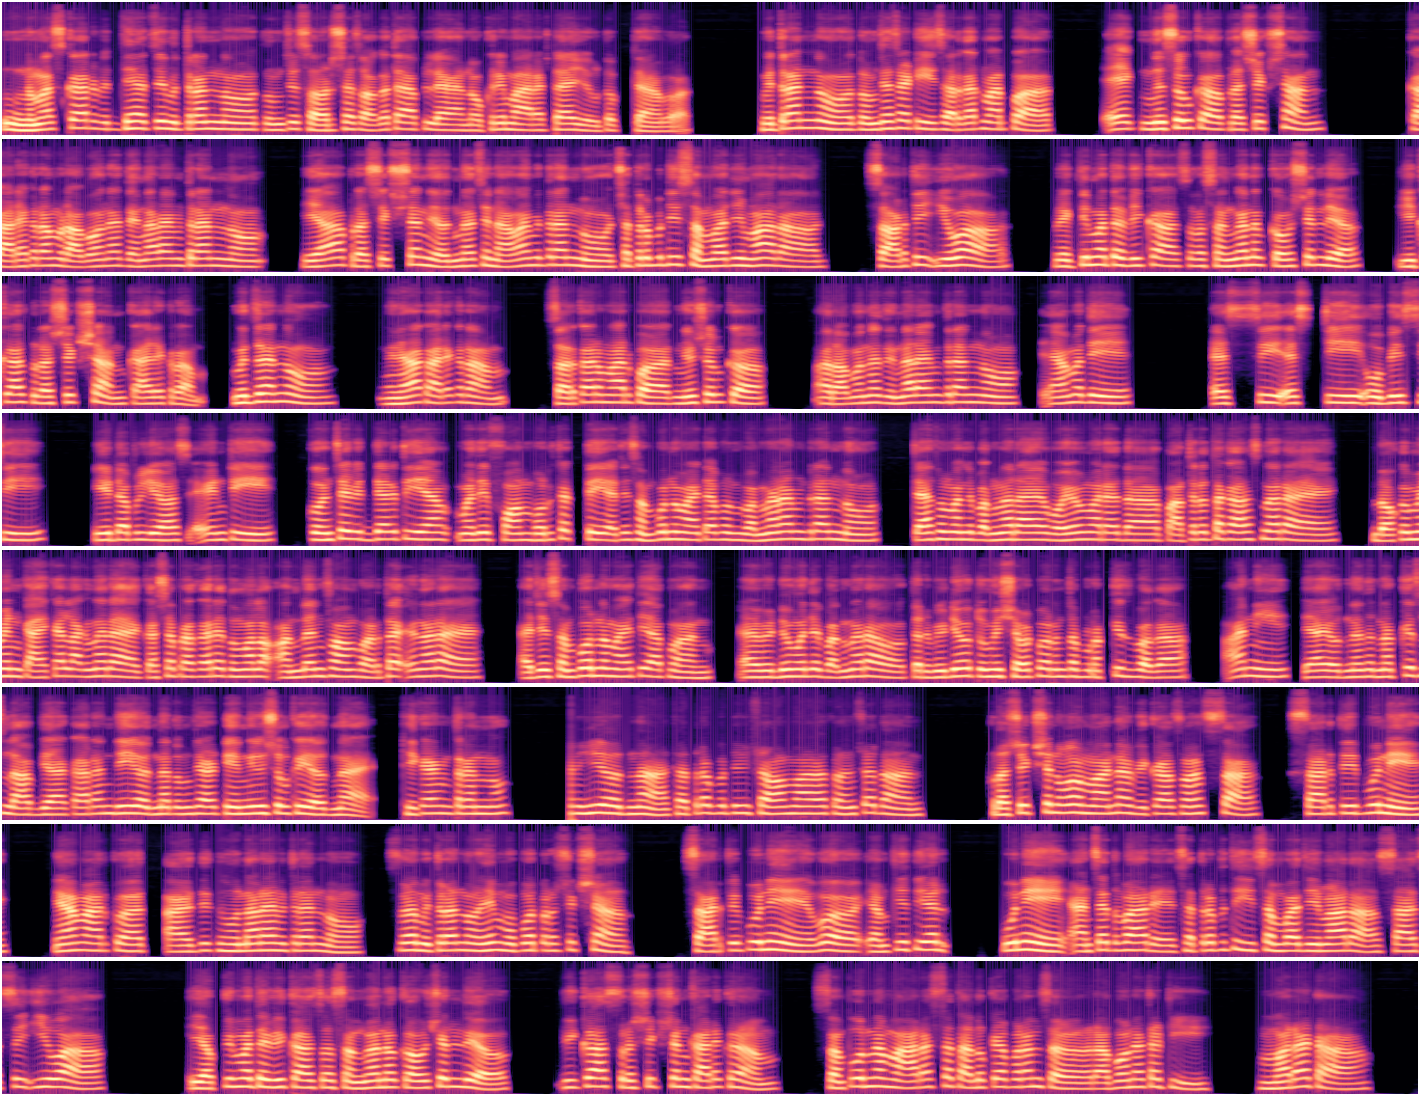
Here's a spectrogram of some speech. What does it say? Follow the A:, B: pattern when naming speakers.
A: नमस्कार विद्यार्थी मित्रांनो, तुमचे सहर्ष स्वागत आहे आपल्या नोकरी महाराष्ट्र या यूट्यूब चॅनलवर. मित्रांनो, तुमच्यासाठी सरकारमार्फत एक निःशुल्क प्रशिक्षण कार्यक्रम राबवण्यात येणार आहे मित्रांनो. या प्रशिक्षण योजनेचे नाव आहे मित्रांनो, छत्रपती संभाजी महाराज सारथी युवा व्यक्तिमत्व विकास व संगणक कौशल्य विकास प्रशिक्षण कार्यक्रम. मित्रांनो, हा कार्यक्रम सरकारमार्फत निःशुल्क राबवण्यात येणार आहे मित्रांनो. यामध्ये S C, S T, O B C, E W S, N T कोणते विद्यार्थी यामध्ये फॉर्म भरू शकते याची संपूर्ण माहिती आपण बघणार आहे मित्रांनो. त्याचप्रमाणे बघणार आहे वयोमर्यादा, पात्रता काय असणार आहे, डॉक्युमेंट काय-काय लागणार आहे, कशाप्रकारे तुम्हाला ऑनलाईन फॉर्म भरता येणार आहे, याची संपूर्ण माहिती आपण या व्हिडिओमध्ये बघणार आहोत. तर व्हिडिओ तुम्ही शेवटपर्यंत नक्कीच बघा आणि या योजनेचा नक्कीच लाभ घ्या. कारण ही योजना तुमच्यासाठी निःशुल्क योजना आहे. ठीक आहे मित्रांनो. तर ही योजना छत्रपती शाहू महाराज संशोधन प्रशिक्षण व मानव विकास संस्था सारथी पुणे यामार्फत आयोजित होणार आहे मित्रांनो. तर मित्रांनो हे मोफत प्रशिक्षण सारथी पुणे व M T T L Pune यांच्याद्वारे छत्रपती संभाजी महाराज साहसी युवा व्यक्तिमत्व विकास संगणक कौशल्य विकास प्रशिक्षण कार्यक्रम संपूर्ण महाराष्ट्र तालुक्यापर्यंत राबवण्यासाठी मराठा,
